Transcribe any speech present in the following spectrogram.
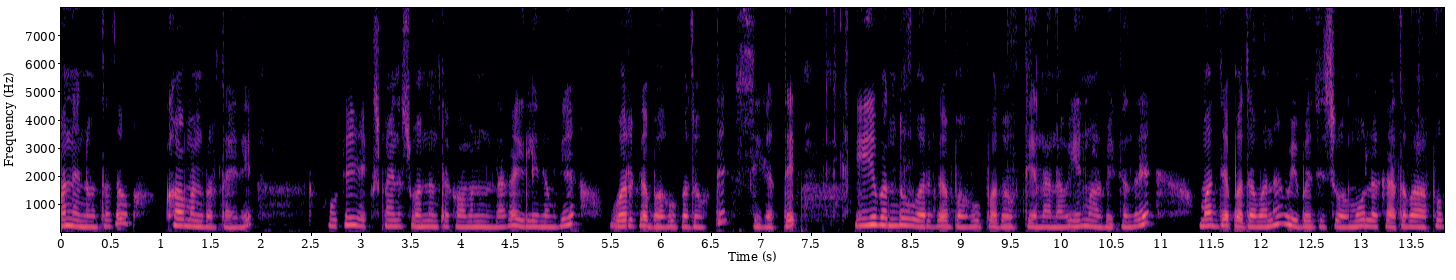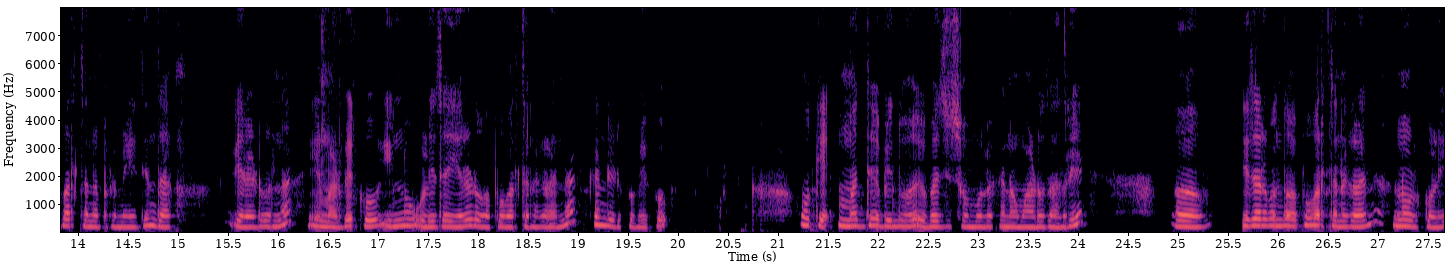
ಒನ್ ಎನ್ನುವಂಥದ್ದು ಕಾಮನ್ ಬರ್ತಾ ಇದೆ. ಓಕೆ ಎಕ್ಸ್ ಮೈನಸ್ ಒನ್ ಅಂತ ಕಾಮನ್ ಬಂದಾಗ ಇಲ್ಲಿ ನಮಗೆ ವರ್ಗ ಬಹುಪದೋಕ್ತಿ ಸಿಗತ್ತೆ. ಈ ಒಂದು ವರ್ಗ ಬಹುಪದೋಕ್ತಿಯನ್ನು ನಾವು ಏನು ಮಾಡಬೇಕಂದ್ರೆ ಮಧ್ಯಪದವನ್ನು ವಿಭಜಿಸುವ ಮೂಲಕ ಅಥವಾ ಅಪವರ್ತನ ಪ್ರಮೇಯದಿಂದ ಎರಡನ್ನ ಏನು ಮಾಡಬೇಕು? ಇನ್ನೂ ಉಳಿದ ಎರಡು ಅಪವರ್ತನಗಳನ್ನು ಕಂಡುಹಿಡ್ಕೋಬೇಕು ಓಕೆ, ಮಧ್ಯ ಬಿಂದು ವಿಭಜಿಸುವ ಮೂಲಕ ನಾವು ಮಾಡೋದಾದರೆ ಇದರ ಒಂದು ಅಪವರ್ತನಗಳನ್ನು ನೋಡ್ಕೊಳ್ಳಿ.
